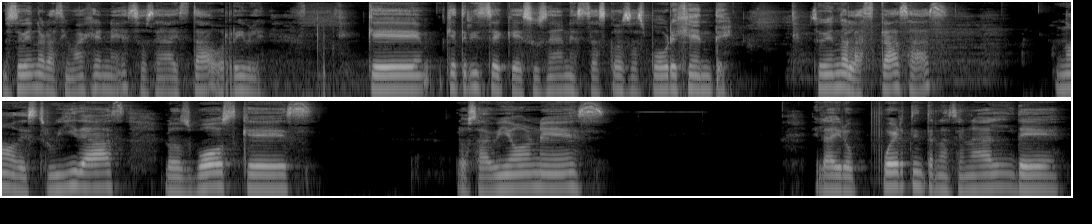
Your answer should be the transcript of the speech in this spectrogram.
Estoy viendo las imágenes, o sea, está horrible. Qué, qué triste que sucedan estas cosas, pobre gente. Estoy viendo las casas, no, destruidas, los bosques, los aviones, el aeropuerto internacional de,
